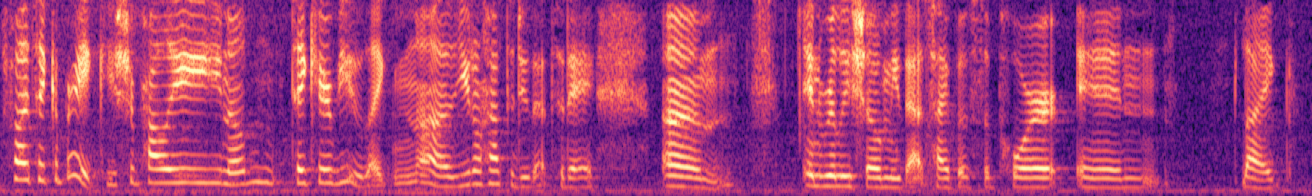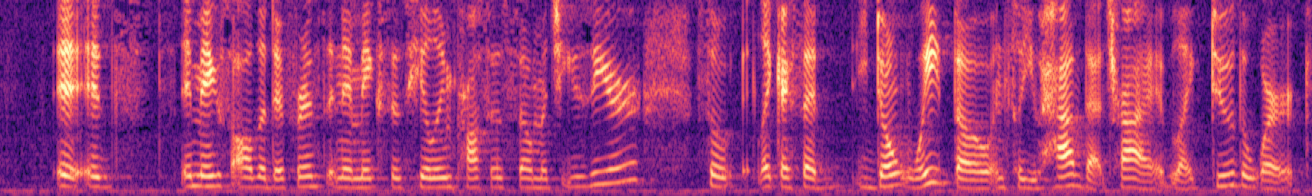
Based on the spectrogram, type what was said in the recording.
should probably take a break. You should probably, you know, take care of you. Like, nah, you don't have to do that today. Um, and really show me that type of support and like it, it's it makes all the difference and it makes this healing process so much easier. So, like I said, you don't wait though until you have that tribe. Like, do the work,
